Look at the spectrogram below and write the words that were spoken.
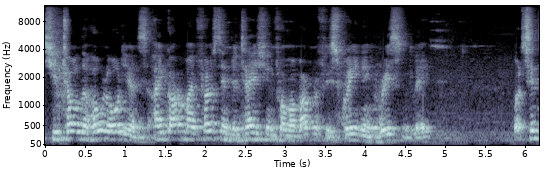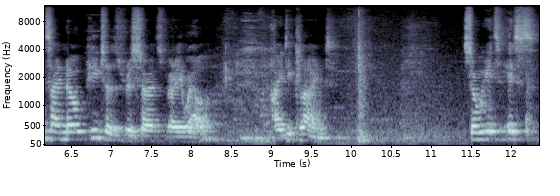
she told the whole audience, I got my first invitation for mammography screening recently, but since I know Peter's research very well, I declined. So it's, it's,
